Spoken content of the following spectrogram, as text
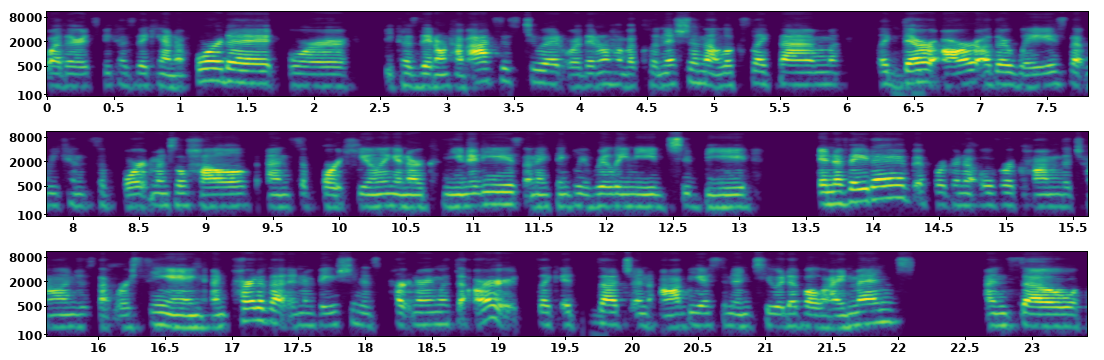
whether it's because they can't afford it or because they don't have access to it or they don't have a clinician that looks like them like mm-hmm. there are other ways that we can support mental health and support healing in our communities. And I think we really need to be innovative if we're going to overcome the challenges that we're seeing. And part of that innovation is partnering with the arts. Like it's mm-hmm. such an obvious and intuitive alignment. And so,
